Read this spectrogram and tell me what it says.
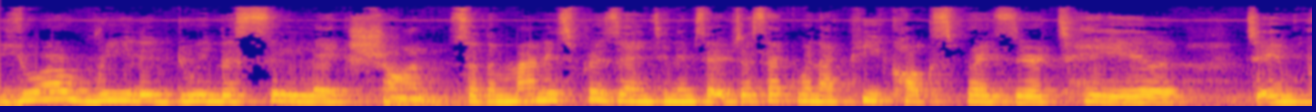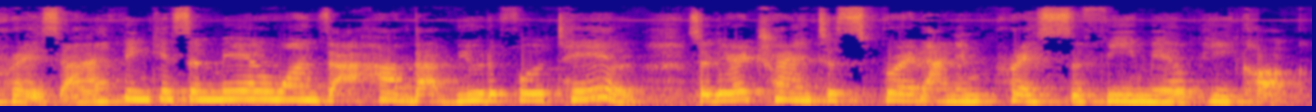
you are really doing the selection. So the man is presenting himself just like when a peacock spreads their tail to impress. And I think it's the male ones that have that beautiful tail. So they're trying to spread and impress the female peacock,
